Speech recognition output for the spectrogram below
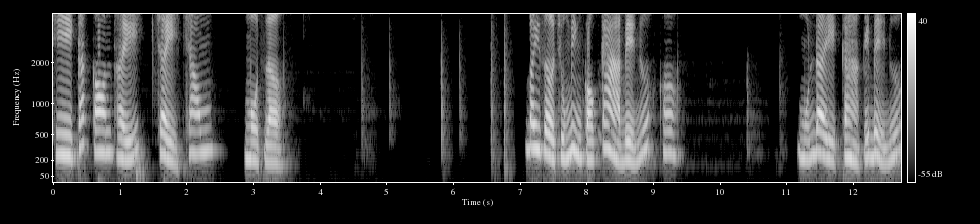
thì các con thấy chảy trong 1 giờ. Bây giờ chúng mình có cả bể nước cơ. Muốn đầy cả cái bể nước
